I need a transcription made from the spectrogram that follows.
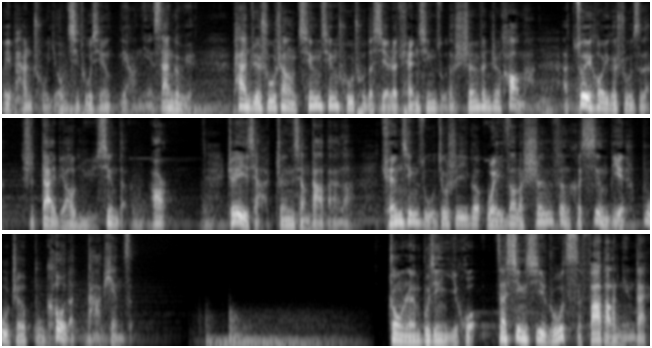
被判处有期徒刑两年三个月。判决书上清清楚楚地写着全清组的身份证号码啊，最后一个数字是代表女性的二。这一下真相大白了，全清组就是一个伪造了身份和性别不折不扣的大骗子。众人不禁疑惑，在信息如此发达的年代。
